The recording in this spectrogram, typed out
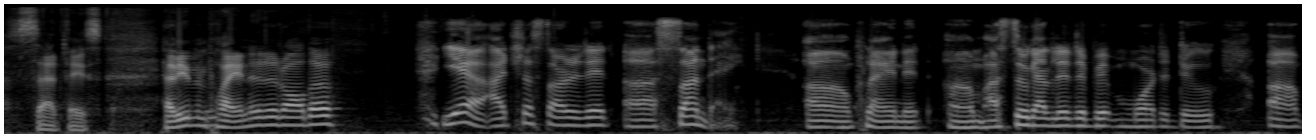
Sad face. Have you been playing it at all though? Yeah, I just started it uh Sunday. Um playing it. Um I still got a little bit more to do. Um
